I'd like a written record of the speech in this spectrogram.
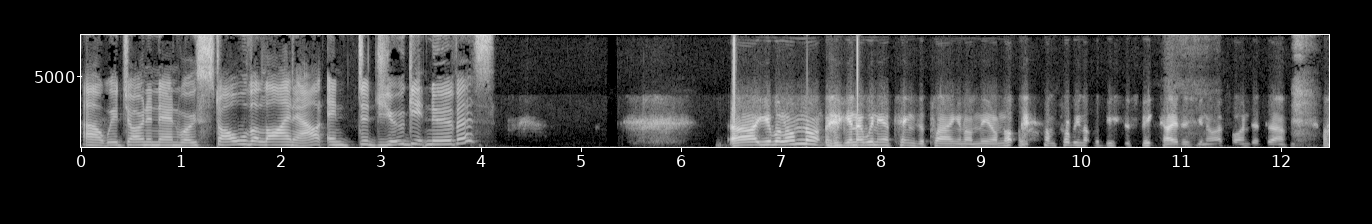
uh, where Joanah Ngan-Woo stole the line out? And did you get nervous? Uh, yeah, well, I'm not. You know, when our teams are playing and I'm there, I'm not. I'm probably not the best of spectators. You know, I find it. Um, I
